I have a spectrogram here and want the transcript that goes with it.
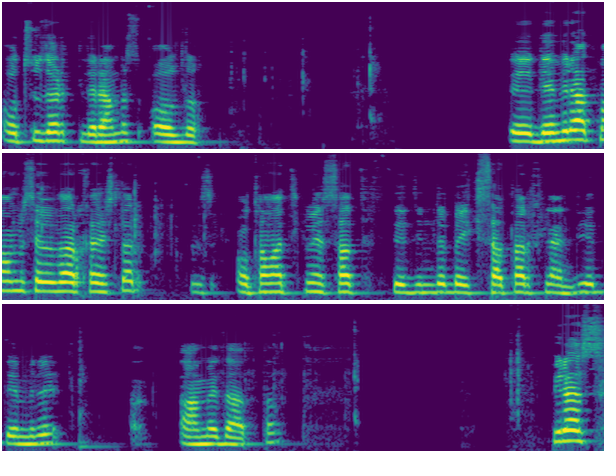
34 liramız oldu. E, demir atmamın sebebi arkadaşlar otomatikmen sat dediğimde belki satar falan diye demiri Ahmet'e attım. Biraz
